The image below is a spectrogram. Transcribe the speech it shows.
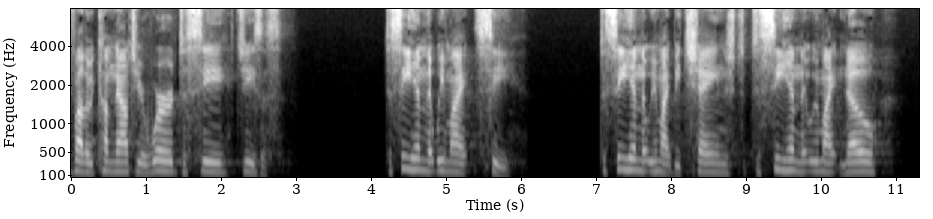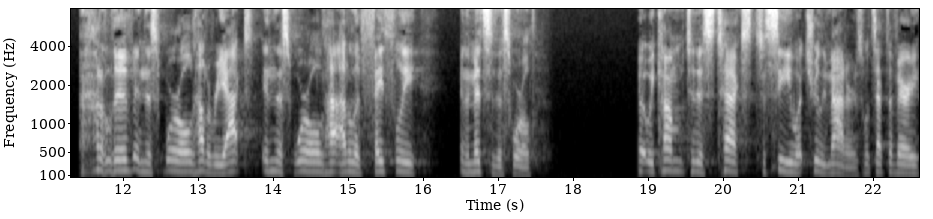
So, Father, we come now to your word to see Jesus, to see him that we might see, to see him that we might be changed, to see him that we might know how to live in this world, how to react in this world, how, to live faithfully in the midst of this world. But we come to this text to see what truly matters, what's at the very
